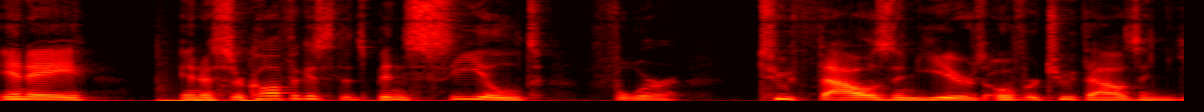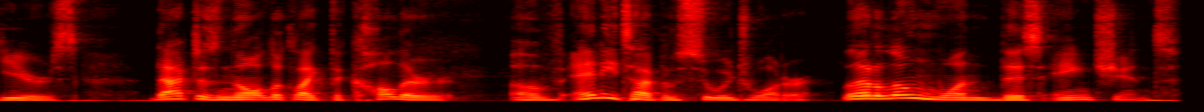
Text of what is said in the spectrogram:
in a in a sarcophagus that's been sealed for 2000 years, over 2000 years. That does not look like the color of any type of sewage water, let alone one this ancient.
